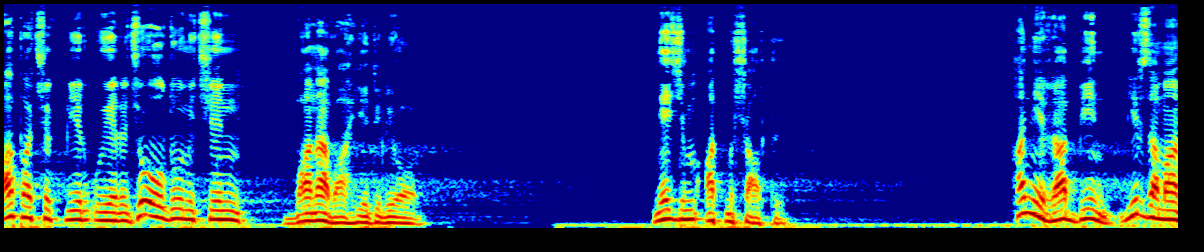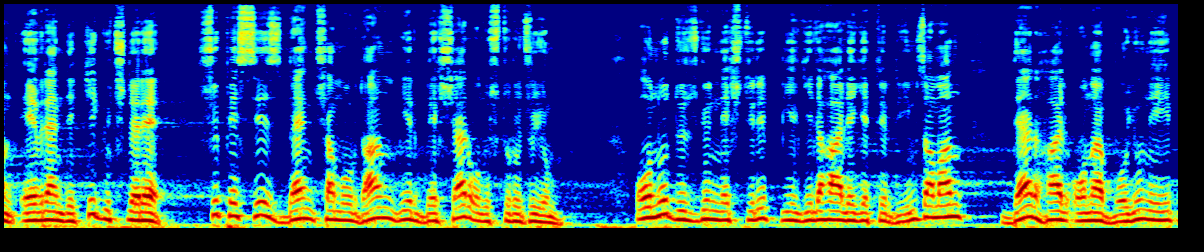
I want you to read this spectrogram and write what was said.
apaçık bir uyarıcı olduğum için bana vahyediliyor. Necm 66 Hani Rabbin bir zaman evrendeki güçlere şüphesiz ben çamurdan bir beşer oluşturucuyum. Onu düzgünleştirip bilgili hale getirdiğim zaman derhal ona boyun eğip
